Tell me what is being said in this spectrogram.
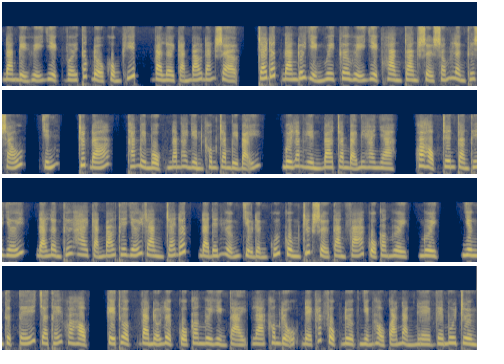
đang bị hủy diệt với tốc độ khủng khiếp và lời cảnh báo đáng sợ. Trái đất đang đối diện nguy cơ hủy diệt hoàn toàn sự sống lần thứ 6, 9. Trước đó, tháng 11 năm 2017, 15.372 nhà khoa học trên toàn thế giới đã lần thứ hai cảnh báo thế giới rằng trái đất đã đến ngưỡng chịu đựng cuối cùng trước sự tàn phá của con người, người. Nhưng thực tế cho thấy khoa học, kỹ thuật và nỗ lực của con người hiện tại là không đủ để khắc phục được những hậu quả nặng nề về môi trường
